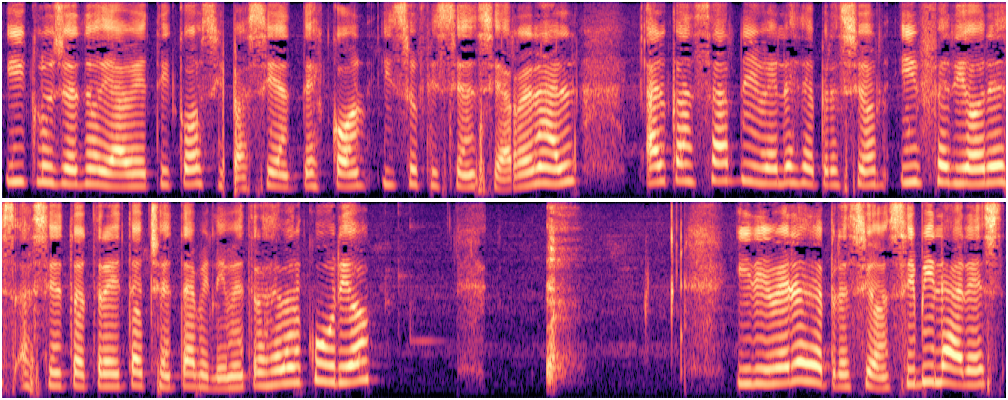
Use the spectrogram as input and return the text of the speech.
incluyendo diabéticos y pacientes con insuficiencia renal, alcanzar niveles de presión inferiores a 130-80 milímetros de mercurio y niveles de presión similares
